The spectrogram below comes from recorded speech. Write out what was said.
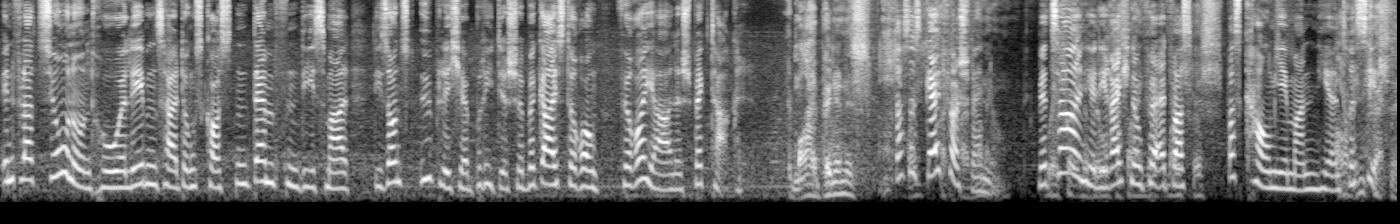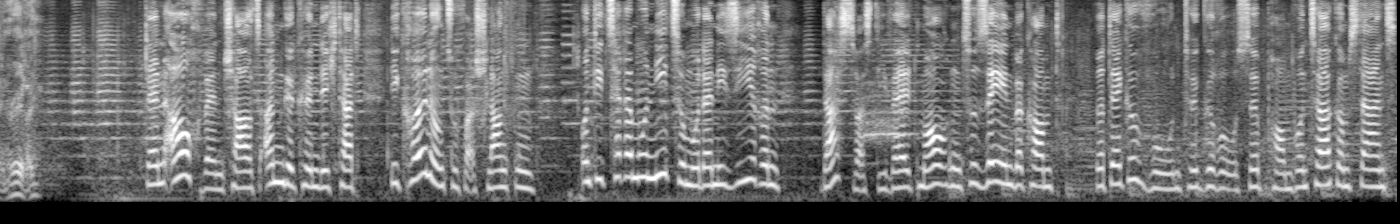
Inflation und hohe Lebenshaltungskosten dämpfen diesmal die sonst übliche britische Begeisterung für royale Spektakel. Das ist Geldverschwendung. Wir zahlen hier die Rechnung für etwas, was kaum jemanden hier interessiert. Denn auch wenn Charles angekündigt hat, die Krönung zu verschlanken und die Zeremonie zu modernisieren, das, was die Welt morgen zu sehen bekommt, wird der gewohnte große Pomp und Circumstance,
